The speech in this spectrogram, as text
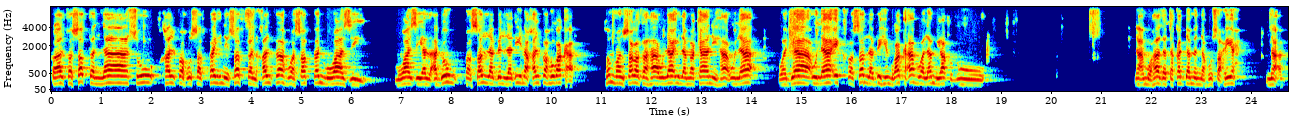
قال فصف الناس خلفه صفين صفا خلفه وصفا موازي موازي العدو فصلى بالذين خلفه ركعة. ثم انصرف هؤلاء إلى مكان هؤلاء وجاء أولئك فصلى بهم ركعة ولم يقضوا. نعم وهذا تقدم أنه صحيح. نعم.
